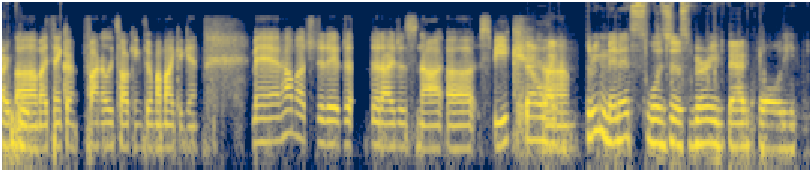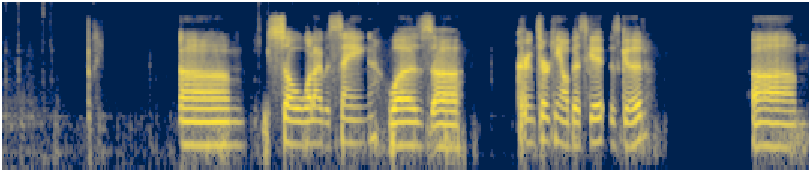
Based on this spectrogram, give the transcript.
Alright, cool. Um, I think I'm finally talking through my mic again. Man, how much did it did I just not uh speak? Like Um, three minutes was just very bad quality. um. So what I was saying was uh, cream turkey on biscuit is good. Um,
